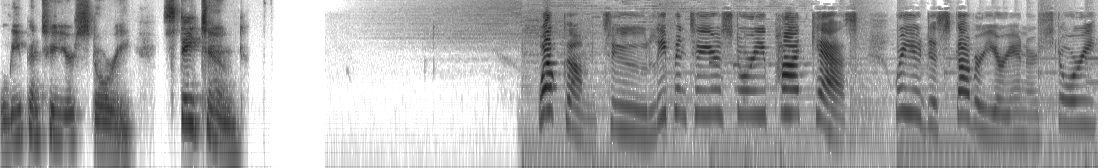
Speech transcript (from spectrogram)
leap into your story. Stay tuned. Welcome to Leap Into Your Story podcast, where you discover your inner story,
